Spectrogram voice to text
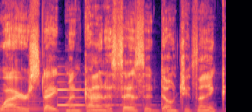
Wire statement kind of says it, don't you think?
